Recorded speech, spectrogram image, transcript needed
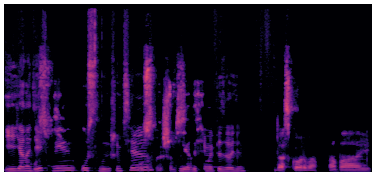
И я надеюсь, мы услышимся в Услышимся. следующем эпизоде. До скорого. Bye-bye.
